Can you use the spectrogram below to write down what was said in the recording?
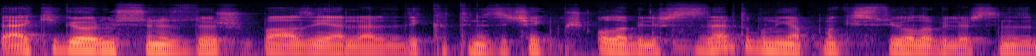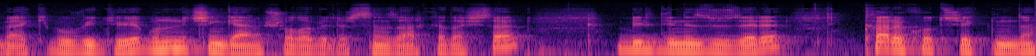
belki görmüşsünüzdür. Bazı yerlerde dikkatinizi çekmiş olabilir. Sizler de bunu yapmak istiyor olabilirsiniz belki bu videoya. Bunun için gelmiş olabilirsiniz arkadaşlar. Bildiğiniz üzere kare kod şeklinde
